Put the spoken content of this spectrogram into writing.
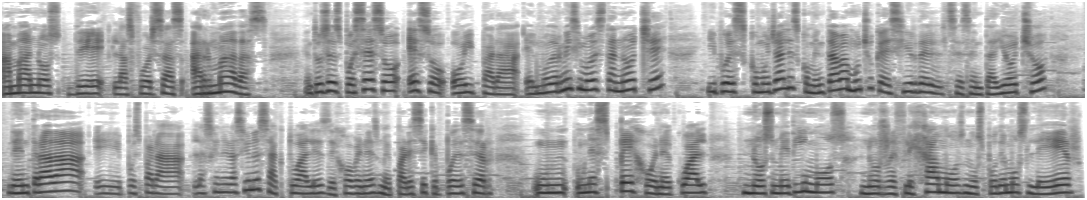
a manos de las Fuerzas Armadas. Entonces, pues eso, eso hoy para el modernísimo de esta noche. Y pues como ya les comentaba, mucho que decir del 68. De entrada, eh, pues para las generaciones actuales de jóvenes me parece que puede ser un, un espejo en el cual nos medimos, nos reflejamos, nos podemos leer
